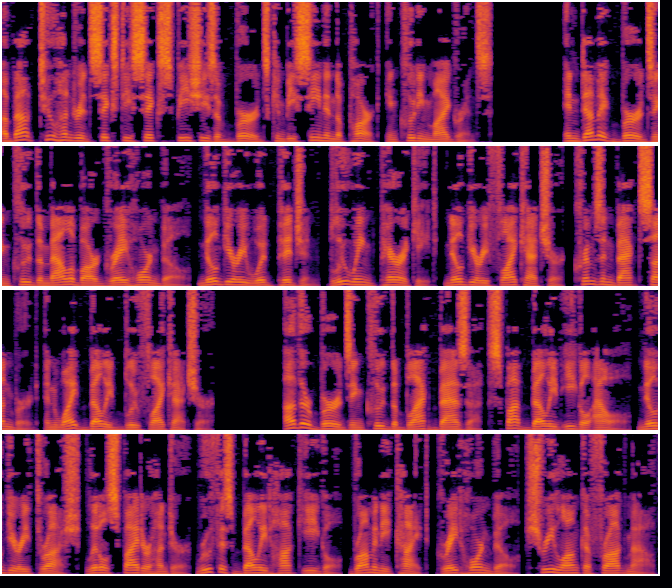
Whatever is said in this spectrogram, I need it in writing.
About 266 species of birds can be seen in the park, including migrants. Endemic birds include the Malabar grey hornbill, Nilgiri wood pigeon, blue-winged parakeet, Nilgiri flycatcher, crimson-backed sunbird, and white-bellied blue flycatcher. Other birds include the black baza, spot-bellied eagle owl, Nilgiri thrush, little spiderhunter, rufous-bellied hawk eagle, Brahminy kite, great hornbill, Sri Lanka frogmouth,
